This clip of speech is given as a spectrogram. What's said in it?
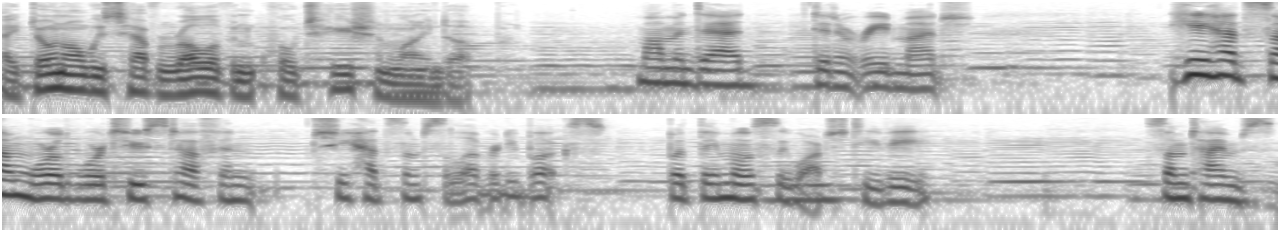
I don't always have a relevant quotation lined up. Mom and Dad didn't read much. He had some World War II stuff, and she had some celebrity books, but they mostly watched TV. Sometimes,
